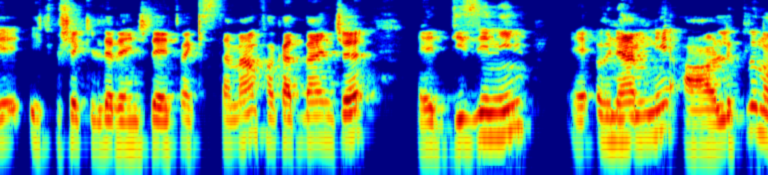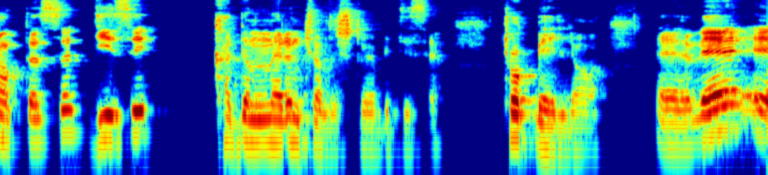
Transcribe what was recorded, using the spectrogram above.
e, hiçbir şekilde rencide etmek istemem. Fakat bence e, dizinin e, önemli ağırlıklı noktası dizi kadınların çalıştığı bir dizi. Çok belli o. E, ve e,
